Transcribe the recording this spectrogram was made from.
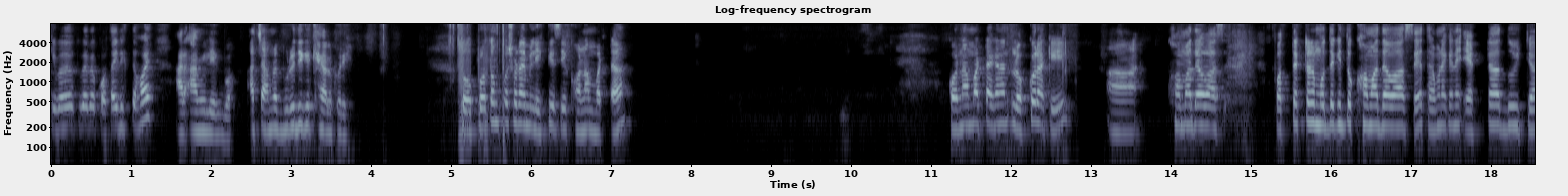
কীভাবে কীভাবে কথাই লিখতে হয় আর আমি লিখব। আচ্ছা আমরা বুড়ি দিকে খেয়াল করি। তো প্রথম প্রশ্নটা আমি লিখতেছি খ নাম্বারটা। ক নাম্বারটা এখানে লক্ষ্য রাখি ক্ষমা দেওয়া আছে। প্রত্যেকটার মধ্যে কিন্তু ক্ষমা দেওয়া আছে, তার মানে এখানে একটা, দুইটা,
